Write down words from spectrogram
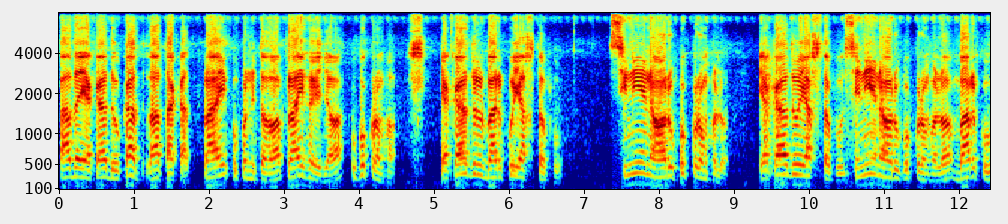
কাদা একাদু, কাদ, লা তাকাদ। প্রায় উপনীত হওয়া, প্রায় হয়ে যাওয়া, উপক্রম হওয়া। একাদুল বারকু ইয়াখতাফু। ছিনিয়ে নেওয়ার উপক্রম হলো। একাদু ইয়াখতাফু ছিনিয়ে নেওয়ার উপক্রম হলো বারকু,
